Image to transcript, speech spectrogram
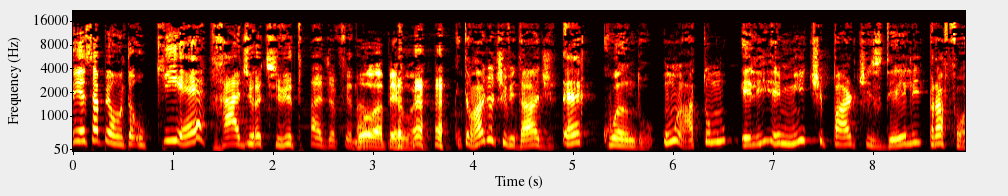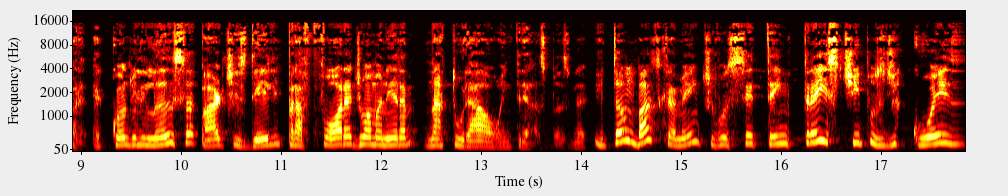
essa é a pergunta, o que é radioatividade afinal? Boa pergunta. Então radioatividade é quando um átomo ele emite partes dele para fora. É quando ele lança partes dele para fora de uma maneira natural, entre aspas, né? Então, basicamente, você tem três tipos de coisa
